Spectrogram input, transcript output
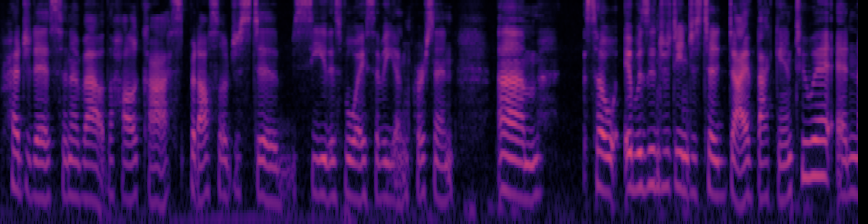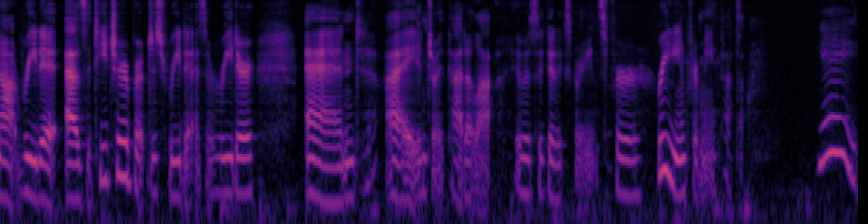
prejudice and about the Holocaust, but also just to see this voice of a young person. Um, so it was interesting just to dive back into it and not read it as a teacher, but just read it as a reader. And I enjoyed that a lot. It was a good experience for reading for me. That's all. Yay!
